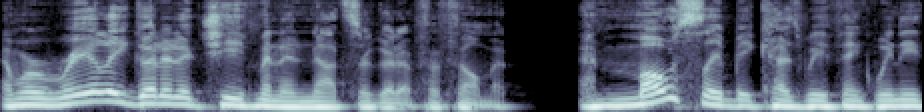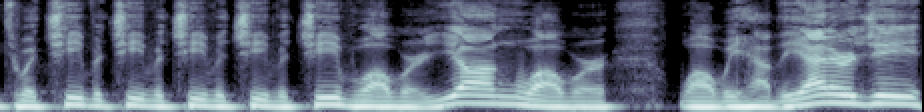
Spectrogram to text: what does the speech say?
And we're really good at achievement and not so good at fulfillment. And mostly because we think we need to achieve, achieve, achieve, achieve, achieve while we're young, while we're while we have the energy,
